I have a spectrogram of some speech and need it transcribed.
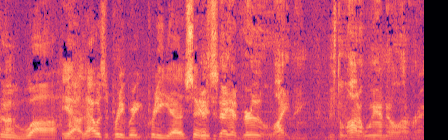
Ooh, wah. Yeah, that was a pretty big- pretty uh, serious Yesterday had very little lightning, just a lot of wind and a lot of rain.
